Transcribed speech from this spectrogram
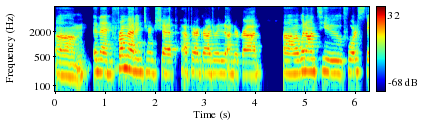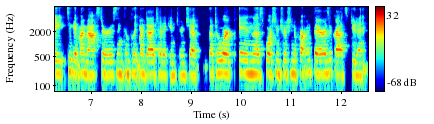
Um, and then from that internship, after I graduated undergrad, um, I went on to Florida State to get my master's and complete my dietetic internship. Got to work in the sports nutrition department there as a grad student.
